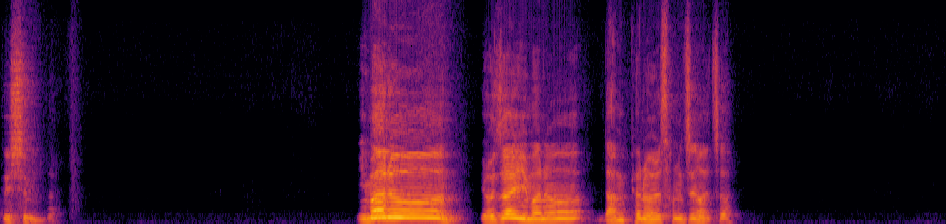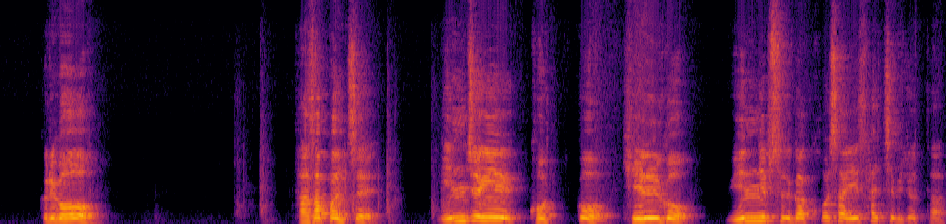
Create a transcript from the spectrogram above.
뜻입니다. 이마는 여자의 이마는 남편을 상징하죠. 그리고 다섯 번째 인중이 곧고 길고 윗입술과 코 사이 살집이 좋다.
